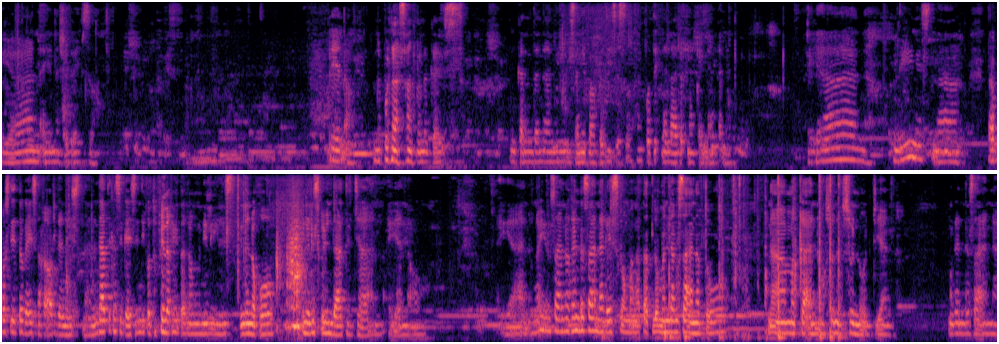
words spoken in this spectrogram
Ayan, ayan na siya guys. Oh. Ayan oh, napunasan ko na guys. Ang ganda na linis ni Papa Jesus. Oh. Ang putik na lalap ng kanyang ano. Ayan, linis na. Tapos dito guys, naka-organize na. Dati kasi guys, hindi ko ito pinakita nung nilinis. Tinano ko, nilinis ko yung dati dyan. Ayan oh. Ayan. Ngayon, sana maganda sana guys kung mga tatlo man lang sana to na magkaano, sunod-sunod yan. Maganda sana.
